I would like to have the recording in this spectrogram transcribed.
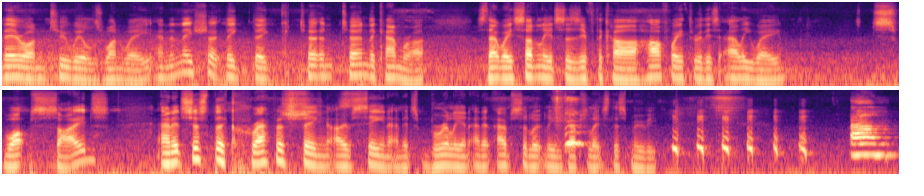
there on two wheels one way, and then they show they they turn turn the camera, so that way suddenly it's as if the car halfway through this alleyway swaps sides, and it's just the crappiest thing I've seen, and it's brilliant, and it absolutely encapsulates this movie. Um,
